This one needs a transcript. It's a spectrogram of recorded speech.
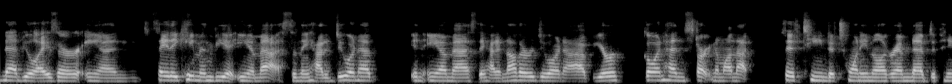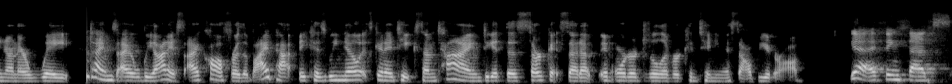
nebulizer and say they came in via EMS and they had a duo neb in EMS, they had another duo neb. You're going ahead and starting them on that 15 to 20 milligram neb depending on their weight. Sometimes I will be honest, I call for the BiPAP because we know it's going to take some time to get the circuit set up in order to deliver continuous albuterol. Yeah, I think that's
